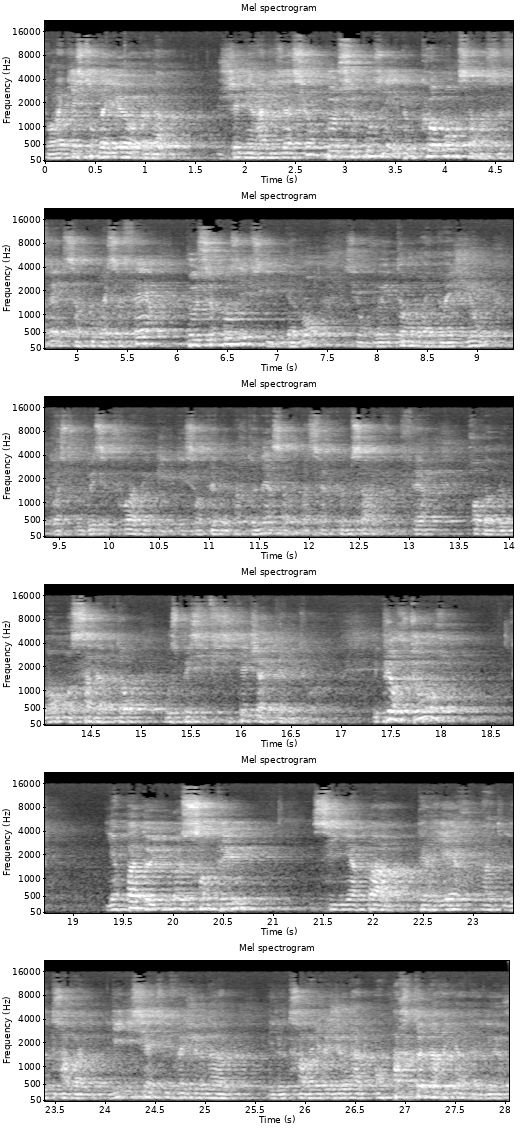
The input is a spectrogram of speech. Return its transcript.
dont la question d'ailleurs de la généralisation peut se poser, de comment ça va se faire, ça pourrait se faire, peut se poser, puisqu'évidemment, si on veut étendre à une région, on va se trouver cette fois avec des, centaines de partenaires, ça ne va pas se faire comme ça, il faut le faire probablement en s'adaptant aux spécificités de chaque territoire. Et puis en retour, il n'y a pas de santé s'il n'y a pas derrière le travail, l'initiative régionale et le travail régional en partenariat d'ailleurs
